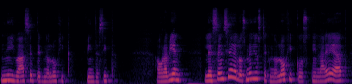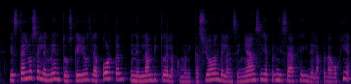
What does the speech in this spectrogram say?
ni base tecnológica. Fin de cita. Ahora bien, la esencia de los medios tecnológicos en la EAT está en los elementos que ellos le aportan en el ámbito de la comunicación, de la enseñanza y aprendizaje y de la pedagogía.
